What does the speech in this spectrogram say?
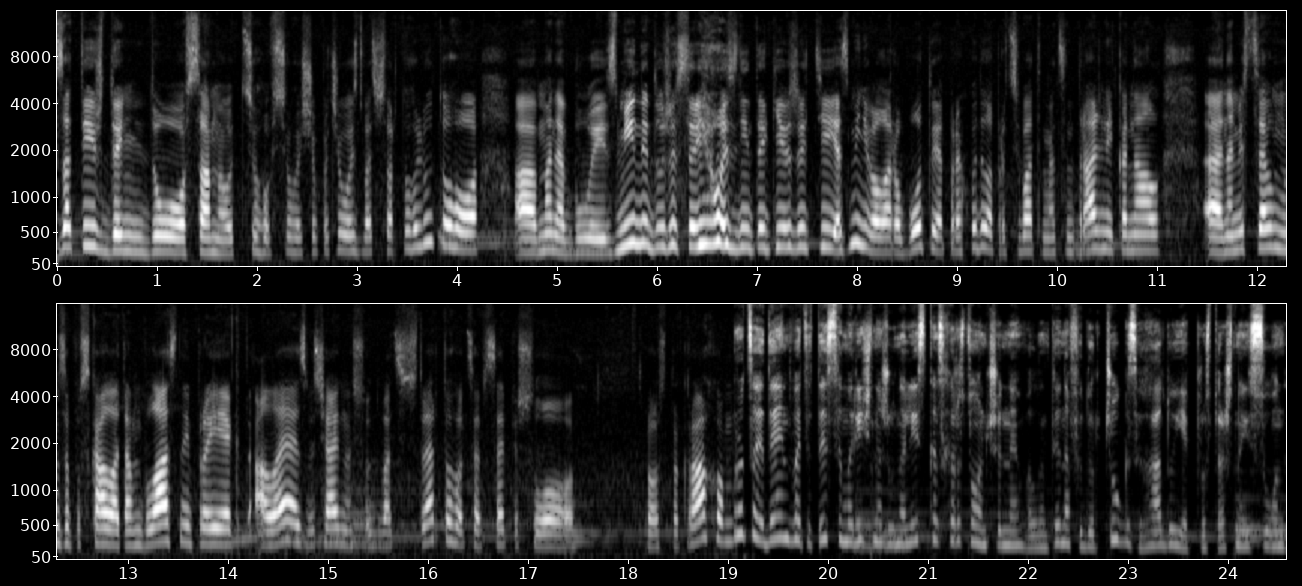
За тиждень до саме от цього всього, що почалось 24 лютого, в мене були зміни дуже серйозні такі в житті. Я змінювала роботу, я переходила працювати на центральний канал. Е, На місцевому запускала там власний проєкт, але звичайно, що 24-го це все пішло просто крахом. Про цей день 27-річна журналістка з Херсонщини Валентина Федорчук згадує як про страшний сон,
